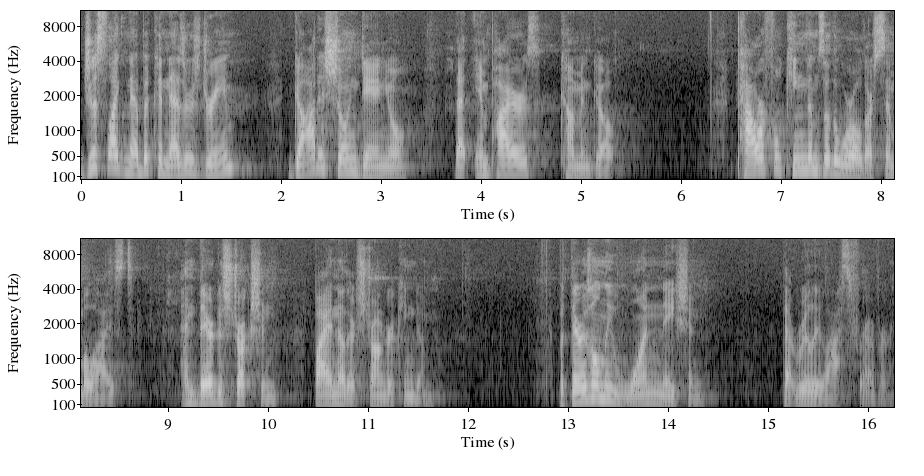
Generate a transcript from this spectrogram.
Just like Nebuchadnezzar's dream, God is showing Daniel that empires come and go. Powerful kingdoms of the world are symbolized, and their destruction by another stronger kingdom. But there is only one nation that really lasts forever.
